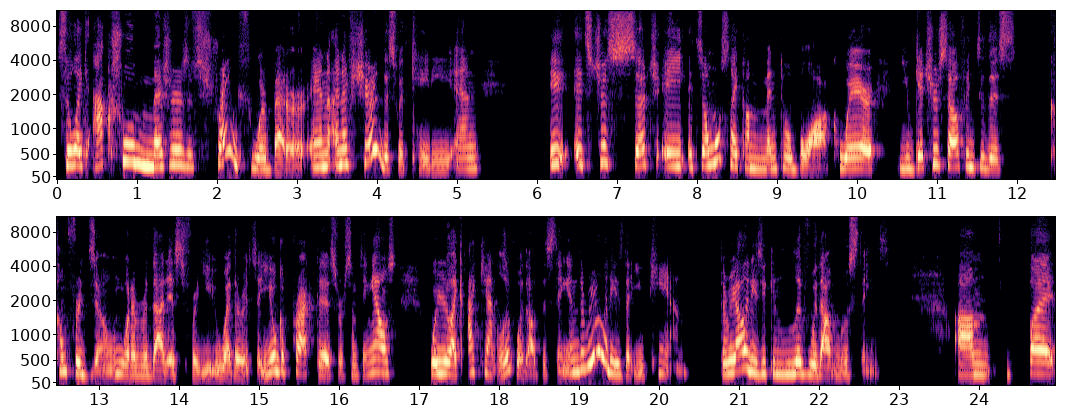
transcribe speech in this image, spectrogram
So like actual measures of strength were better. And and I've shared this with Katy and it, it's just such a it's almost like a mental block where you get yourself into this comfort zone whatever that is for you whether it's a yoga practice or something else where you're like i can't live without this thing. And the reality is that you can. The reality is you can live without most things. Um, but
